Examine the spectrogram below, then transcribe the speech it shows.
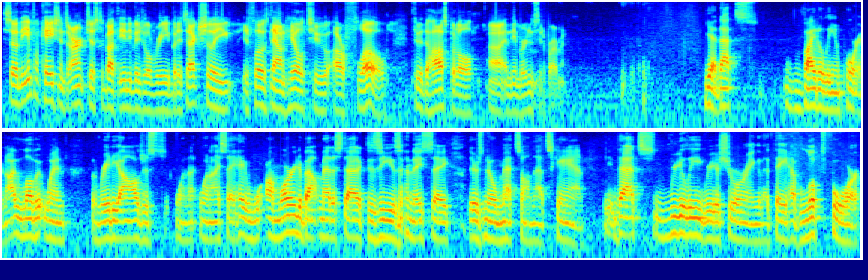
So the implications aren't just about the individual read, but it's actually, it flows downhill to our flow through the hospital uh, and the emergency department. Yeah, that's vitally important. I love it when the radiologists, when I, when I say, hey, I'm worried about metastatic disease, and they say there's no METs on that scan. That's really reassuring that they have looked for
